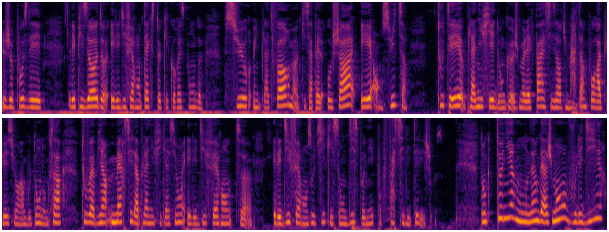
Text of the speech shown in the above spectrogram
je pose l'épisode et les différents textes qui correspondent sur une plateforme qui s'appelle Ocha et ensuite tout est planifié. Donc je me lève pas à 6 heures du matin pour appuyer sur un bouton. Donc ça tout va bien. Merci la planification et les différentes et les différents outils qui sont disponibles pour faciliter les choses. Donc tenir mon engagement voulait dire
